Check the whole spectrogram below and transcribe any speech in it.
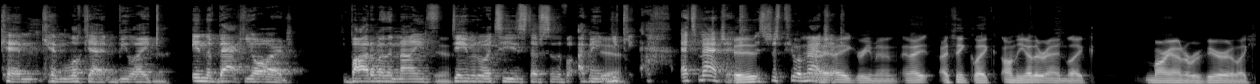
can can look at and be like Yeah. in the backyard, bottom of the ninth. Yeah. David Ortiz steps to the. I mean, can, that's magic. It is- it's just pure magic. I agree, man. And I, I think like on the other end, like Mariano Rivera, like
